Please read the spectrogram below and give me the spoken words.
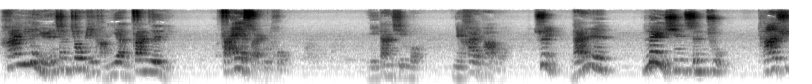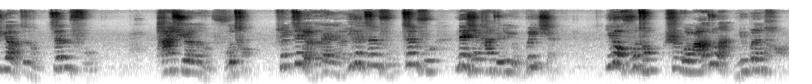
还一个女人像胶皮糖一样粘着你，咋也甩不脱。你担心不？你害怕不？所以男人内心深处，他需要这种征服，他需要那种服从。所以这两个概念呢，一个征服，征服。那些他觉得有危险，一个服从是我拿住了你就不能跑了，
